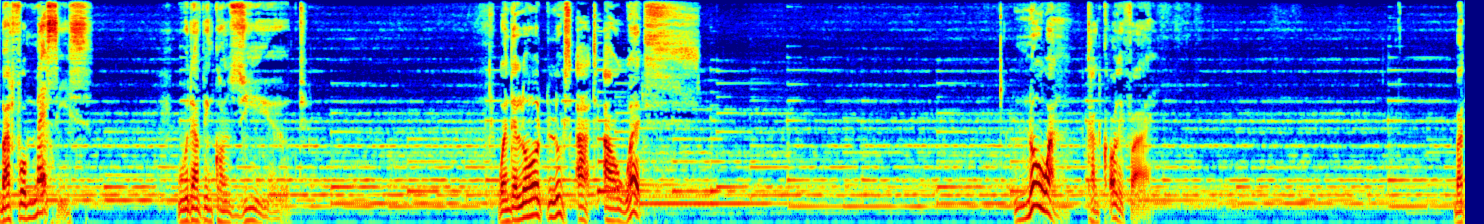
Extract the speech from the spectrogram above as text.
But for mercies, would have been consumed when the Lord looks at our works, no one can qualify. But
